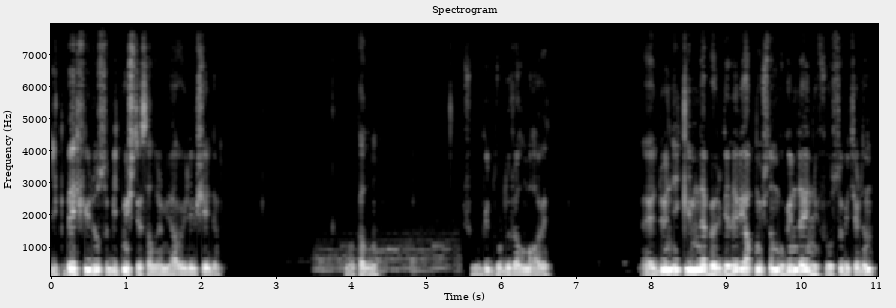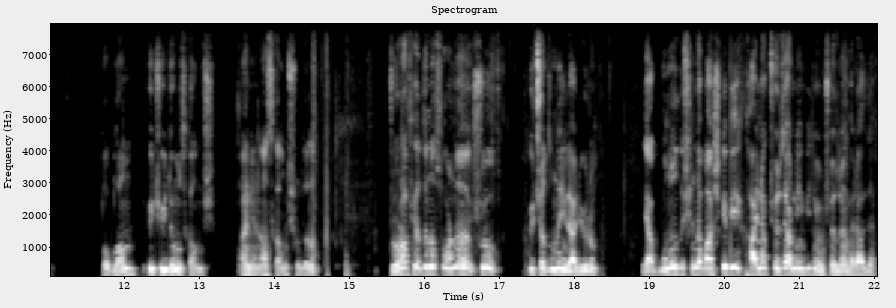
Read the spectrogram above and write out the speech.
ilk 5 videosu bitmişti sanırım ya. Öyle bir şeydi. Bakalım. Şunu bir durduralım abi. E, dün iklimle bölgeleri yapmıştım. Bugün de nüfusu bitirdim. Toplam 3 videomuz kalmış. Aynen az kalmış şurada da. Coğrafya adına sonra şu 3 adımdan ilerliyorum. Ya bunun dışında başka bir kaynak çözer miyim bilmiyorum. Çözmem herhalde.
